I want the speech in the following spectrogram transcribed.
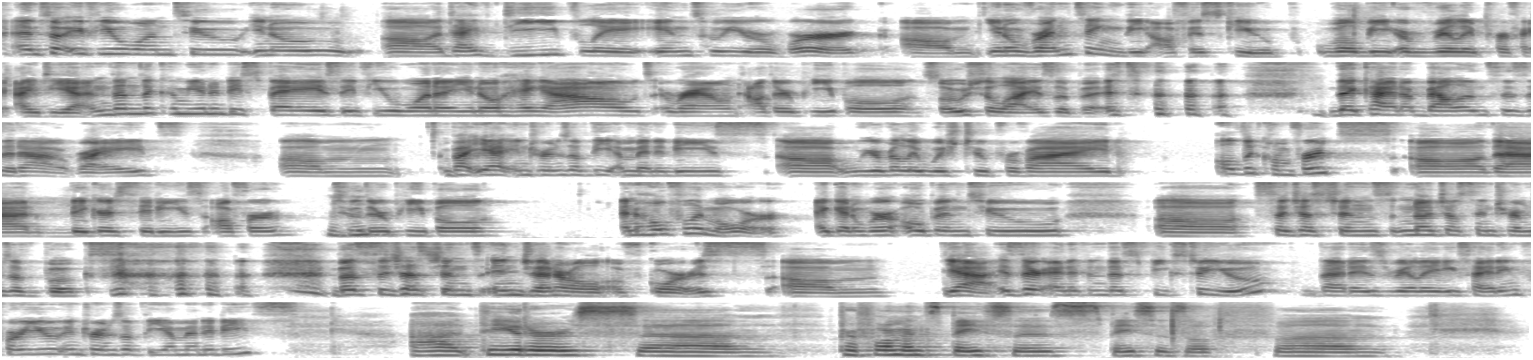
And so if you want to you know uh, dive deeply into your work um, you know renting the office cube will be a really perfect idea. And then the community space if you want to you know hang out around other people and socialize a bit that kind of balances it out right? Um, but yeah in terms of the amenities uh, we really wish to provide all the comforts uh, that bigger cities offer to Mhm. their people and hopefully more again we're open to uh, suggestions, not just in terms of books, but suggestions in general, of course. Um, yeah, is there anything that speaks to you that is really exciting for you in terms of the amenities? Uh, theaters, um, performance spaces, spaces of um,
